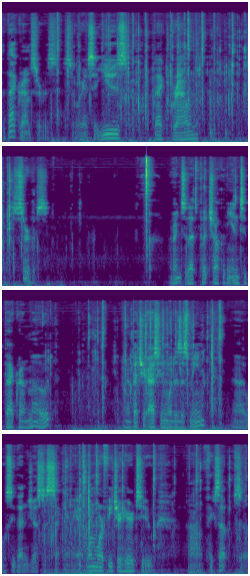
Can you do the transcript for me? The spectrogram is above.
the background service. So we're going to say use background service. Alright, so that's put Chocolatey into background mode. I bet you're asking what does this mean? Uh, we'll see that in just a second. I got one more feature here to uh, fix up. So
